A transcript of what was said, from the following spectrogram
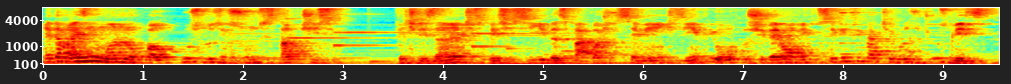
ainda mais em um ano no qual o custo dos insumos está altíssimo. Fertilizantes, pesticidas, pacotes de sementes e entre outros tiveram um aumento significativo nos últimos meses,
